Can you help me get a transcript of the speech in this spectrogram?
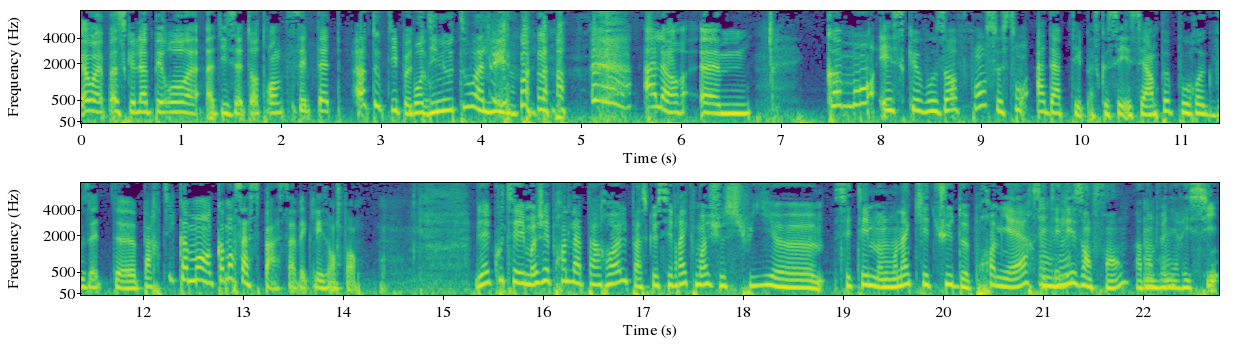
Ouais, ouais, parce que l'apéro à à 17h30, c'est peut-être un tout petit peu Bon, tôt. dis-nous tout, Aline. Alors, euh, comment est-ce que vos enfants se sont adaptés? Parce que c'est c'est un peu pour eux que vous êtes euh, partis. Comment comment ça se passe avec les enfants? Bien écoutez, moi je vais prendre la parole parce que c'est vrai que moi je suis, euh, c'était mon inquiétude première, c'était Mhm. les enfants avant de Mhm. venir ici.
